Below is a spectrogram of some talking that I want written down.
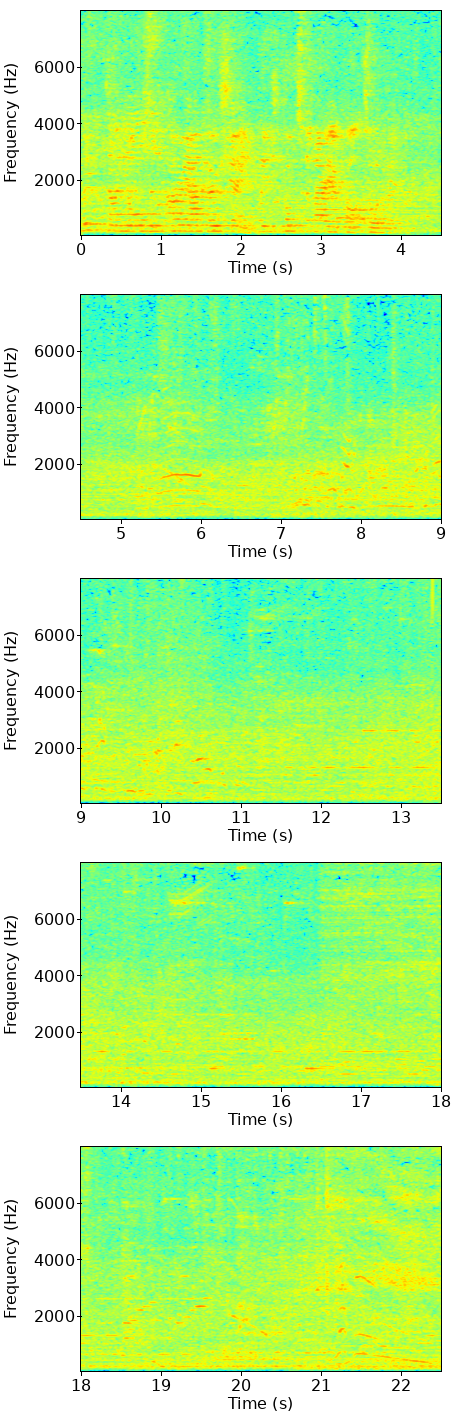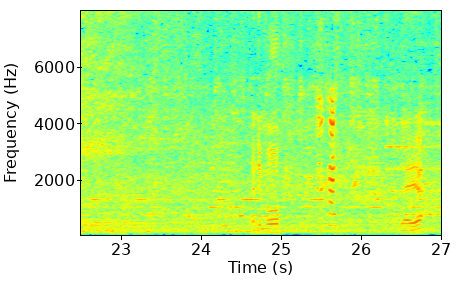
Luke Daniels and Ariane O'Shea. Please come to the Mario Kart tournament. Any more? Okay. Yeah, yeah.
